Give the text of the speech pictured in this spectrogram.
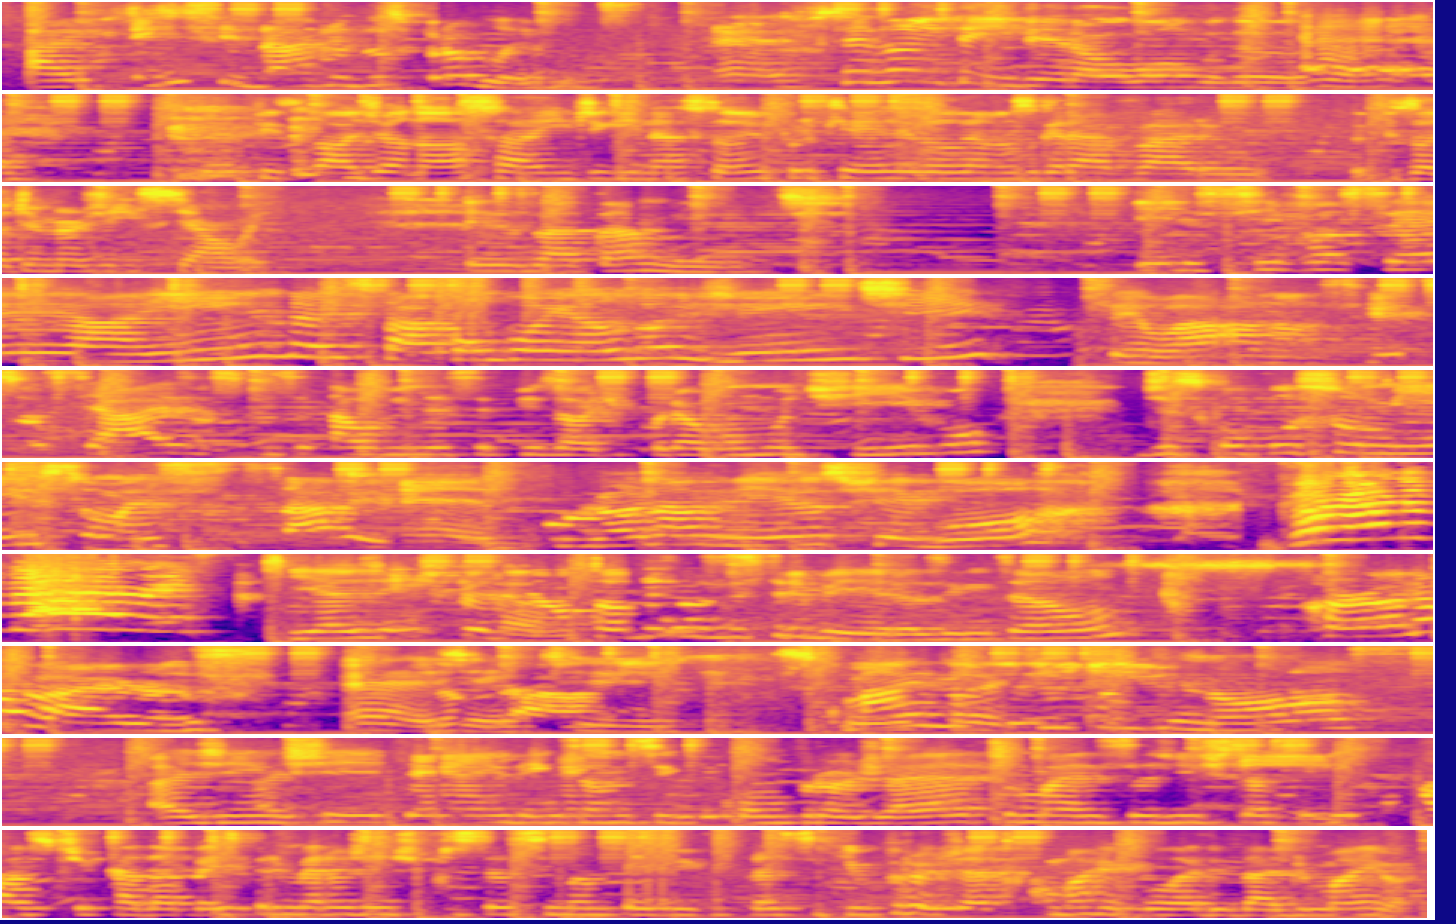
à intensidade dos problemas. É, vocês vão entender ao longo do, é. do episódio a nossa indignação e por que resolvemos gravar o episódio emergencial aí. Exatamente. E se você ainda está acompanhando a gente, sei lá, nas redes sociais, se você tá ouvindo esse episódio por algum motivo. Desculpa o sumiço, mas sabe, é. coronavírus chegou. Coronavirus! E a gente perdeu todas as estribeiras, então. Coronavírus. É, Não gente. Mas não de nós. A gente tem a intenção de seguir com o projeto, mas a gente está seguindo com passo de cada vez, primeiro a gente precisa se manter vivo para seguir o projeto com uma regularidade maior.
